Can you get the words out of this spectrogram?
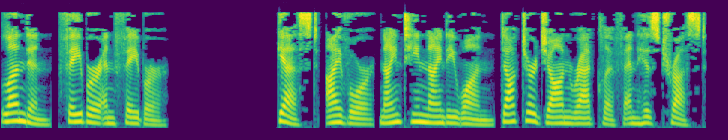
London, Faber and Faber. Guest, Ivor 1991, Dr. John Radcliffe and His Trust.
